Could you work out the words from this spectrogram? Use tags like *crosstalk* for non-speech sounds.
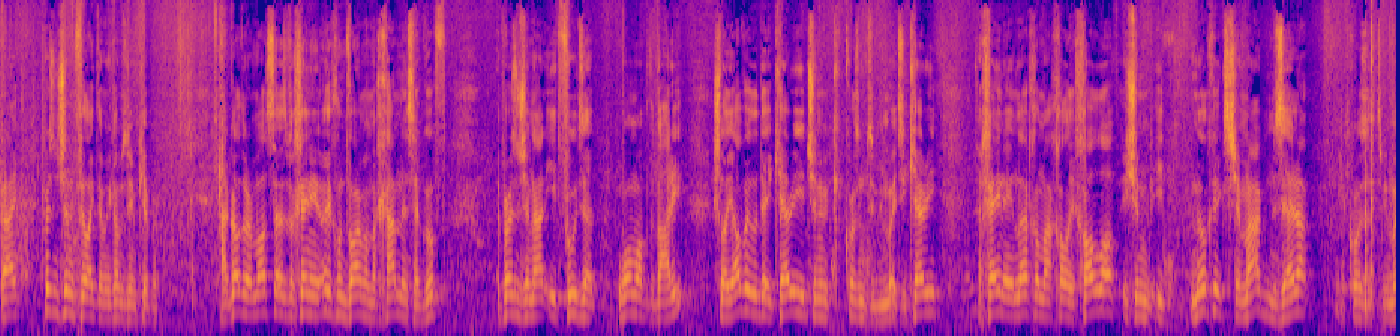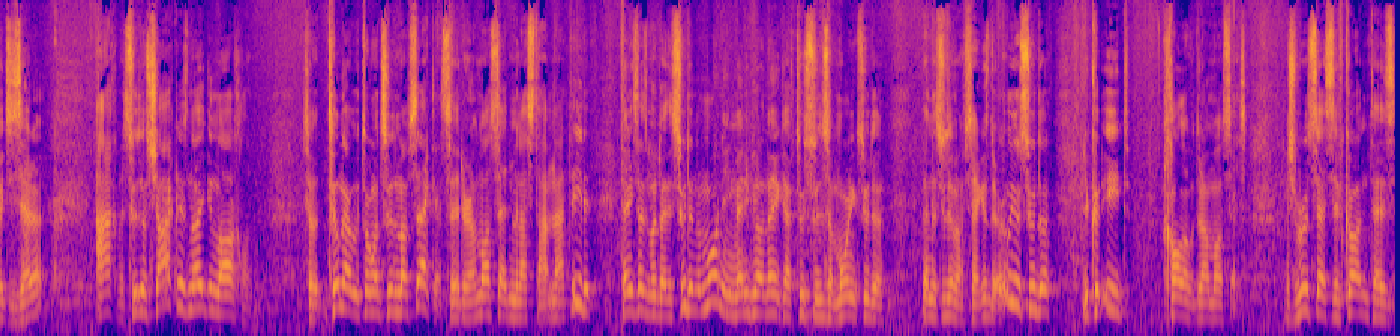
right? A person shouldn't feel like that when it comes to Yom Kippur. Haggadah Ramah says, V'chein ein Eichum Dvarim HaMachamis HaGuf, a person should not eat foods that warm up the body. Shlo carry, it shouldn't cause him to be mighty carry. He shouldn't eat milchiks, shemar zera, it causes it to be mighty zera. Ach, v'sudos shachris noigin la'achol. So till now we are talking about Suda Mavseka. So the Ramah said Minastam not to eat it. Then he says, but by the Suda in the morning, many people know you can have two Sudas, a morning Suda, then the Suda Mavseka. The earlier Suda, you could eat Cholov, the Ramah says. If cotton has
